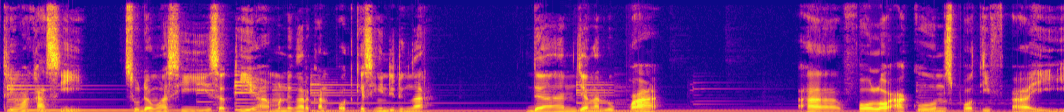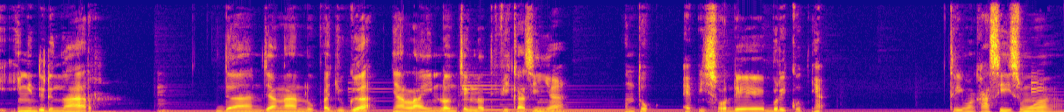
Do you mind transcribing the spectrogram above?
terima kasih sudah masih setia mendengarkan podcast ini didengar. Dan jangan lupa uh, follow akun Spotify ingin didengar dan jangan lupa juga nyalain lonceng notifikasinya untuk episode berikutnya. Terima kasih semua.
